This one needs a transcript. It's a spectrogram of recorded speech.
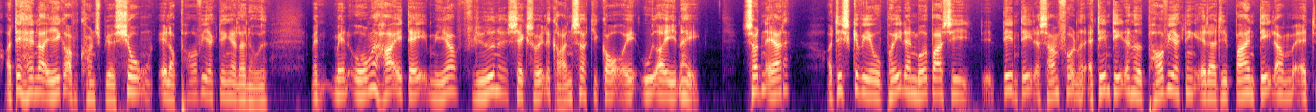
og det handler ikke om konspiration eller påvirkning eller noget, men, men unge har i dag mere flydende seksuelle grænser, de går ud og ind af. Sådan er det. Og det skal vi jo på en eller anden måde bare sige, det er en del af samfundet. Er det en del af noget påvirkning, eller er det bare en del om, at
